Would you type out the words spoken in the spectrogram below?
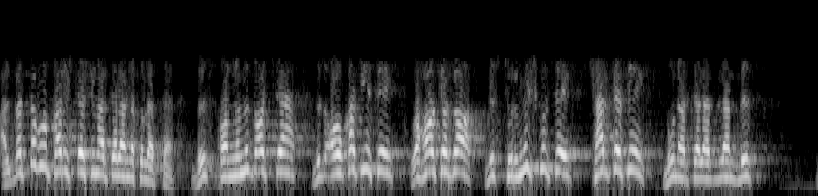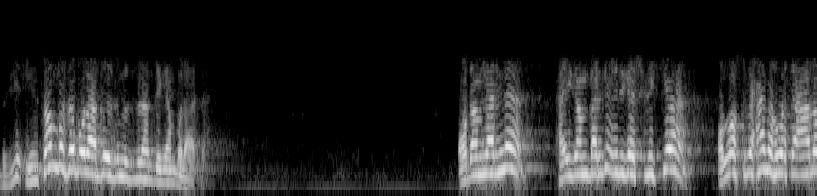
albatta bu farishta shu narsalarni qiladida biz qornimiz ochsa biz ovqat yesak va hokazo biz turmush qursak charchasak bu narsalar bilan biz bizga inson bo'lsa bo'lardi o'zimiz bilan degan bo'lardi. Odamlarni payg'ambarga ergashishlikka alloh subhana va taolo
